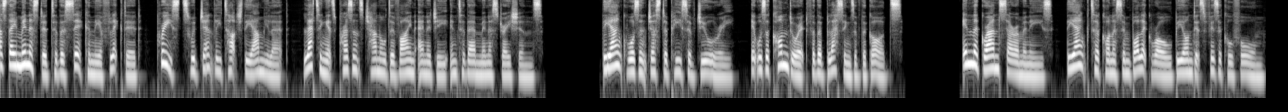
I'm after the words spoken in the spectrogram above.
As they ministered to the sick and the afflicted, priests would gently touch the amulet, letting its presence channel divine energy into their ministrations. The ankh wasn't just a piece of jewelry, it was a conduit for the blessings of the gods. In the grand ceremonies, the ankh took on a symbolic role beyond its physical form.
